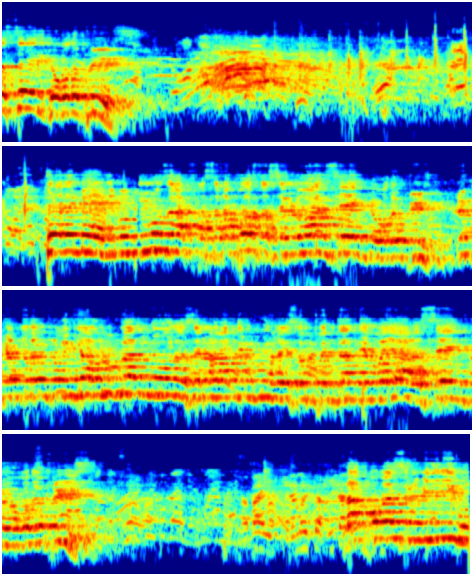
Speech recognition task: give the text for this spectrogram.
65 euros de plus. Terre et mer, Mozart, face à la poste à Saint-Laurent, 5 euros de plus. Le 80 pour les Loubando de Saint-Laurent des Bouvres et son printemps des Royales, 5 euros de plus. La province le midi libre,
